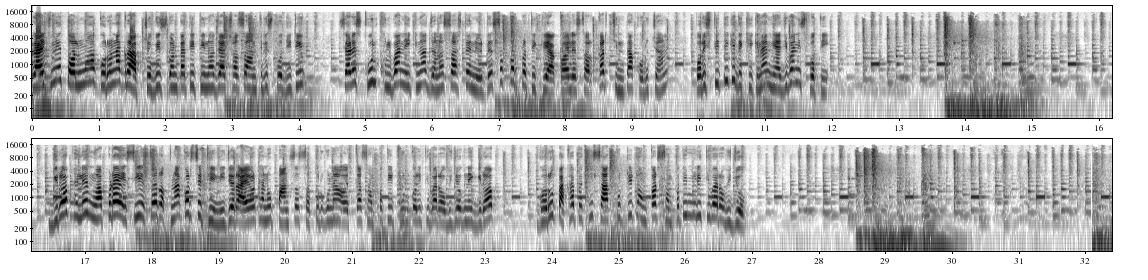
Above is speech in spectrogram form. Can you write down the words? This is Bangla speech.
राइजने तलमुहा कोरोना ग्राफ चौबीस घंटा ती तीन हजार छः अंतरीश पॉजिटिव सियाड़े स्कूल खुलवा नहीं जनस्वास्थ्य निर्देशक प्रतिक्रिया कहले सरकार चिंता करुचन परिस्थिति की देखिकिना नियाजिबा निष्पत्ति गिरफ हेले नुआपड़ा एसीएस रत्नाकर सेठी निजर आय ठानु पांच सतुर गुणा अयतका संपत्ति ठुल कर अभियोग ने गिरफ घर पाखापाखि सात कोटी टंकार संपत्ति मिली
